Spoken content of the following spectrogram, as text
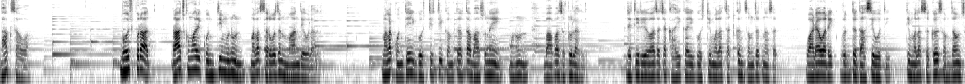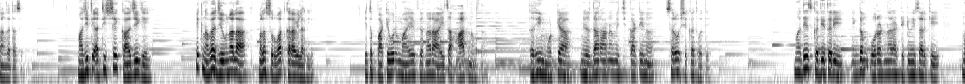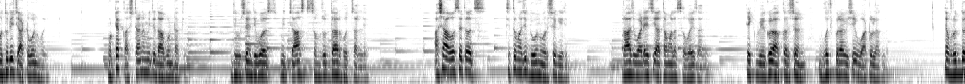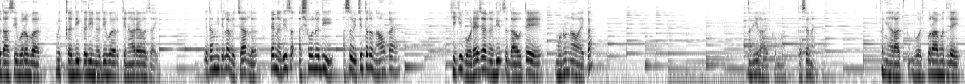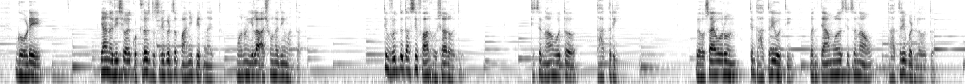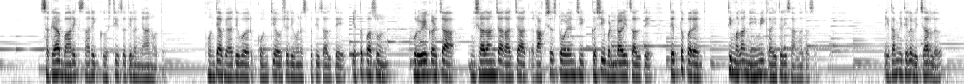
भाग सहावा. भोजपुरात राजकुमारी कुंती म्हणून मला सर्वजण मान देऊ लागले. मला कोणत्याही गोष्टीची कमतरता भासू नये म्हणून बाबा झटू लागले. रीतिरिवाजाच्या काही काही गोष्टी मला चटकन समजत नसत. वाड्यावर एक वृद्ध दासी होती ती मला सगळं समजावून सांगत असे. माझी ती अतिशय काळजी घेई एक नव्या जीवनाला मला सुरुवात करावी लागली. इथं पाठीवर माये फिरणारा आईचा हात नव्हता. तरी मोठ्या निर्धारानं मी चिकाटीनं सर्व शिकत होते. मध्येच कधीतरी एकदम ओरडणाऱ्या टिटवीसारखी मथुरीची आठवण होई. मोठ्या कष्टानं मी ते दाबून टाके दिवसेंदिवस मी जास्त समजूतदार होत चालले. अशा अवस्थेतच तिथं माझी दोन वर्ष गेली. राजवाड्याची आता मला सवय झाली. एक वेगळं आकर्षण भोजपुराविषयी वाटू लागलं. त्या वृद्ध दासीबरोबर मी कधी कधी नदीवर किनाऱ्यावर जाई. एकदा मी तिला विचारलं या नदीचं अश्वनदी असं विचित्र नाव काय? ही की घोड्याच्या नदीचं दावते म्हणून नाव आहे का? नाही राजकुमारी तसं नाही. पण या राज भोजपुरामधले घोडे या नदीशिवाय कुठलंच दुसरीकडचं पाणी पित नाहीत म्हणून हिला अश्वनदी म्हणतात. ती वृद्ध दासी फार हुशार होती. तिचं नाव होतं धात्री. व्यवसायावरून ती धात्री होती पण त्यामुळंच तिचं नाव धात्री पडलं होतं. सगळ्या बारीक सारीक गोष्टीचं तिला ज्ञान होतं. कोणत्या व्याधीवर कोणती औषधी वनस्पती चालते येथपासून पूर्वेकडच्या निषादांच्या राज्यात राक्षस टोळ्यांची कशी बंडाळी चालते तेथपर्यंत ती मला नेहमी काहीतरी सांगत असे. एकदा मी तिला विचारलं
